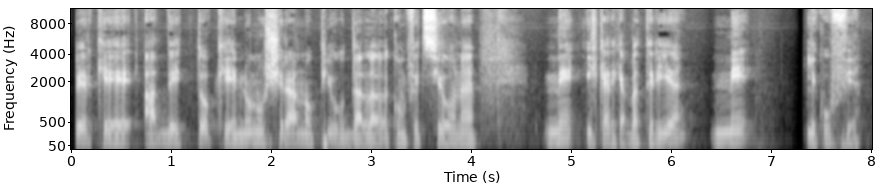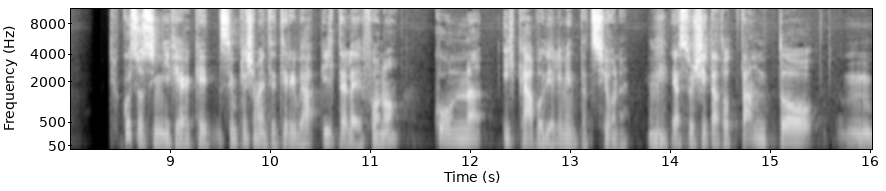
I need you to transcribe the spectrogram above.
perché ha detto che non usciranno più dalla confezione né il caricabatterie né le cuffie. Questo significa che semplicemente ti arriva il telefono con il cavo di alimentazione mm. e ha suscitato tanto mh,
